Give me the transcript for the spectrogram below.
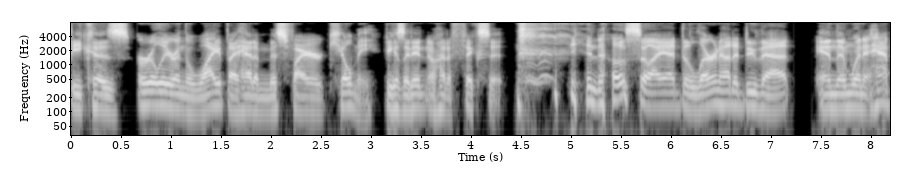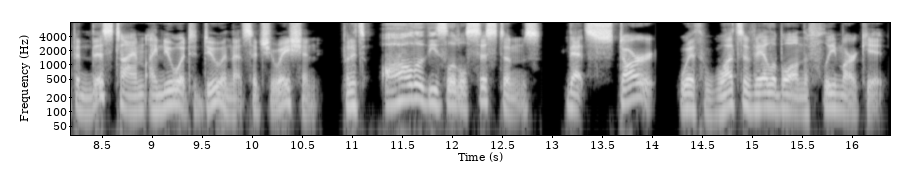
because earlier in the wipe I had a misfire kill me because I didn't know how to fix it. you know, so I had to learn how to do that. And then when it happened this time, I knew what to do in that situation. But it's all of these little systems that start with what's available on the flea market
